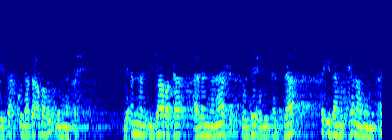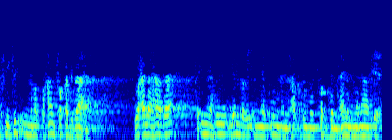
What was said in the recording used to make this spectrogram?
لتأكل بعضه لم يصح. لأن الإجارة على المنافع والبيع للأجزاء فإذا مكنه من أكل جزء من الطعام فقد باعه وعلى هذا فإنه ينبغي أن يكون العقد منصبا على المنافع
